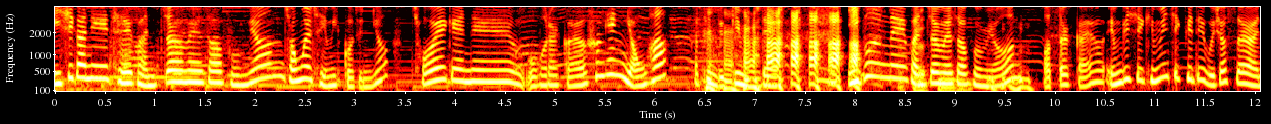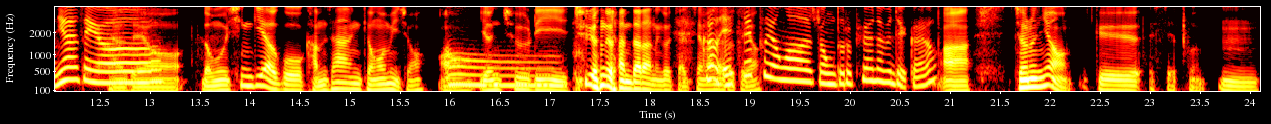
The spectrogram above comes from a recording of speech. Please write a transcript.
이 시간이 제 관점에서 보면 정말 재밌거든요. 저에게는 뭐랄까요? 흥행 영화 같은 느낌인데 이분의 관점에서 보면 어떨까요? MBC 김민식 PD 모셨어요. 안녕하세요. 안녕하세요. 너무 신기하고 감사한 경험이죠. 어, 어. 연출이 출연을 한다라는 것 자체만. 그럼. SF 영화 정도로 표현하면 될까요? 아, 저는요, 그 SF, 음,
